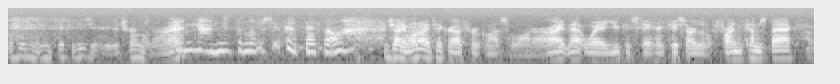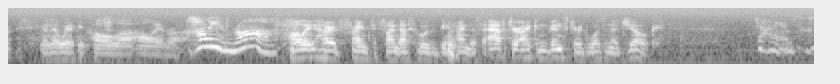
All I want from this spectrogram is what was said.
Oh, take it easy here. You're trembling, all right? I'm, I'm just a little shook up, that's all. Johnny, why don't I take her out for a glass of water, all right? And that way you can stay here in case our little friend comes back. And that way I can call uh, Holly and Ross. Holly and Ross. Holly hired Frank to find out who was behind this after I convinced her it wasn't a joke. Johnny, I'm so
